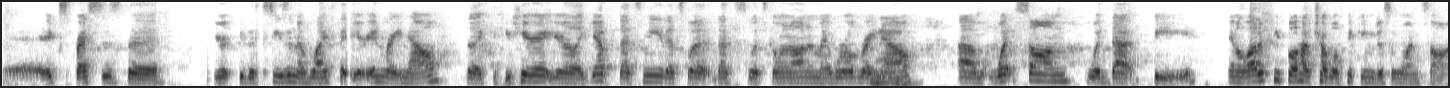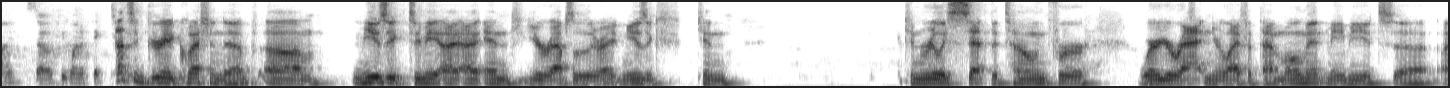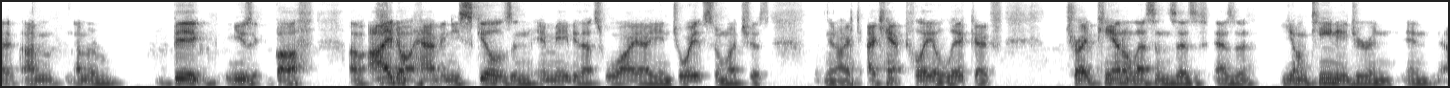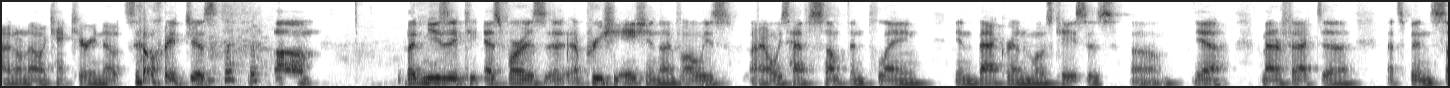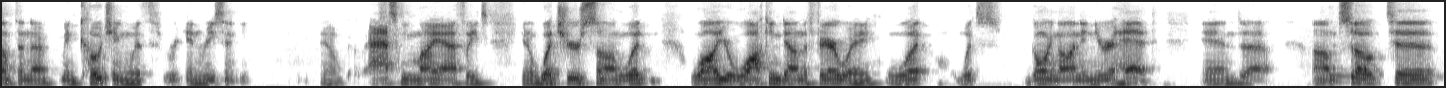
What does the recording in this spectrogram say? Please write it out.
expresses the your the season of life that you're in right now like if you hear it you're like yep that's me. That's what that's what's going on in my world right mm. now. Um, what song would that be? And a lot of people have trouble picking just one song. So if you want to pick two. That's a great question deb. Um, music to me I, I and you're absolutely right. Music can can really set the tone for where you're at in your life at that moment. Maybe it's uh, I, am I'm, I'm a big music buff. Um, I don't have any skills, and, and maybe that's why I enjoy it so much. As you know, I, I can't play a lick. I've tried piano lessons as as a young teenager, and and I don't know, I can't carry notes. So it just. Um, but music, as far as uh, appreciation, I've always I always have something playing in the background in most cases. Um, yeah, matter of fact, uh, that's been something I've been coaching with in recent. You know, asking my athletes, you know, what's your song? What while you're walking down the fairway, what what's going on in your head? And uh, um, mm-hmm. so to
